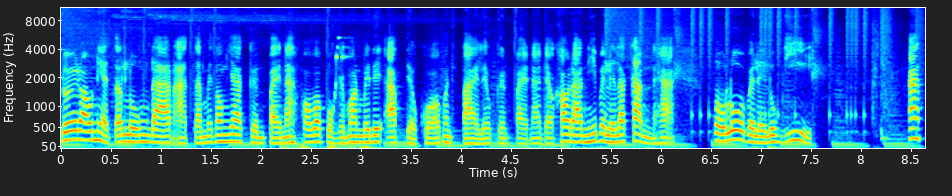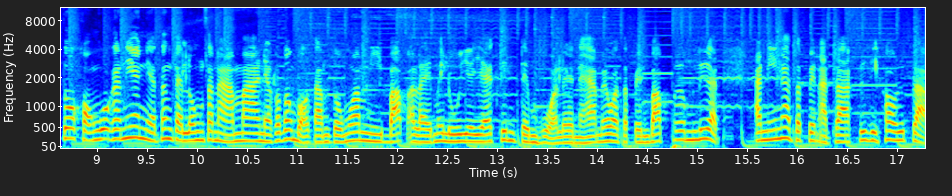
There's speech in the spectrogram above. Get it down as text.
โดยเราเนี่ยจะลงดานอาจจะไม่ต้องยากเกินไปนะเพราะว่าโปเกมอนไม่ได้อัพเดี๋ยวกลัวว่ามันจะตายเร็วเกินไปนะเดี๋ยวเข้าดานนี้ไปเลยละกันนะฮะโซโล่ไปเลยลูกยี่ อะตัวของวัวคาเนียนเนี่ยตั้งแต่ลงสนามมาเนี่ยก็ต้องบอกตามตรงว่ามีบัฟอะไรไม่รู้เยอะแยะขึ้นเต็มหัวเลยนะฮะไม่ว่าจะเป็นบัฟเพิ่มเลือด อันนี้น่าจะเป็นอัตราคริติคอลหรือเปล่า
